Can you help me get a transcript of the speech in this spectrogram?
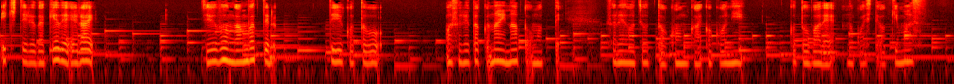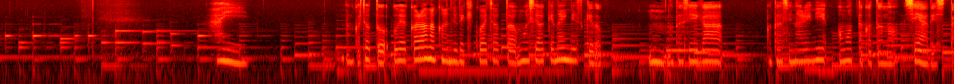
生きてるだけで偉い十分頑張ってるっていうことを忘れたくないなと思ってそれをちょっと今回ここに言葉で残しておきます。はい。ちょっと上からな感じで聞こえちゃった。申し訳ないんですけど。うん私が私なりに思ったことのシェアでした。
